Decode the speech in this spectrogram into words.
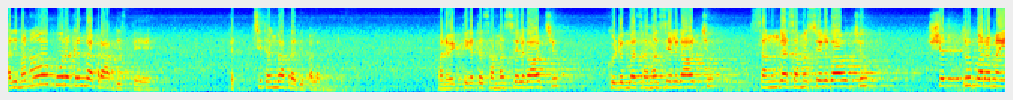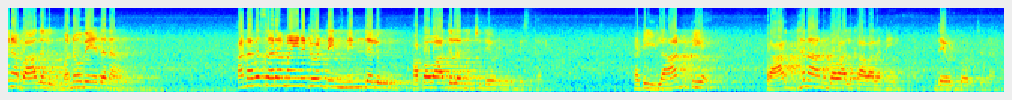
అది మనోపూర్వకంగా ప్రార్థిస్తే ఖచ్చితంగా ప్రతిఫలం ఉంటుంది. మన వ్యక్తిగత సమస్యలు కావచ్చు కుటుంబ సమస్యలు కావచ్చు సంఘ సమస్యలు కావచ్చు శత్రుపరమైన బాధలు మనోవేదన అనవసరమైనటువంటి నిందలు అపవాదుల నుంచి దేవుడు విడిపిస్తాడు. అంటే ఇలాంటి ప్రార్థన అనుభవాలు కావాలని దేవుడు కోరుతున్నాడు.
